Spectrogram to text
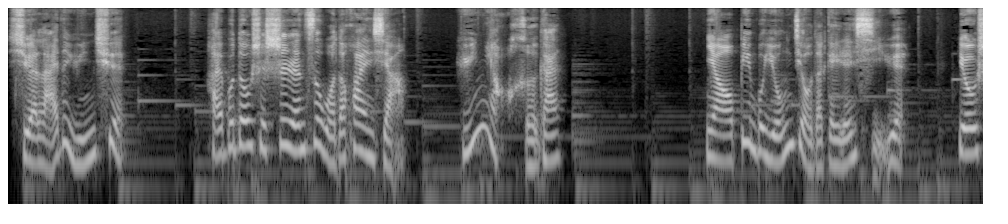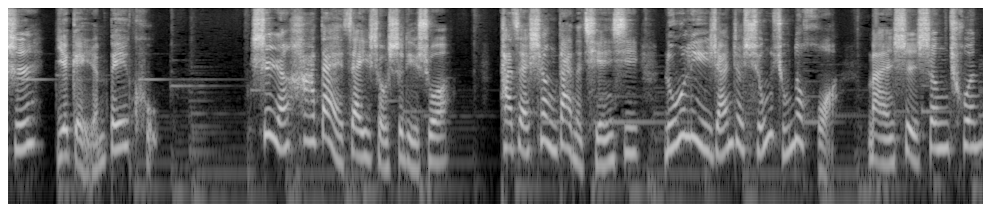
雪来的云雀，还不都是诗人自我的幻想？与鸟何干？鸟并不永久的给人喜悦，有时也给人悲苦。诗人哈代在一首诗里说。他在圣诞的前夕，炉里燃着熊熊的火，满是生春，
